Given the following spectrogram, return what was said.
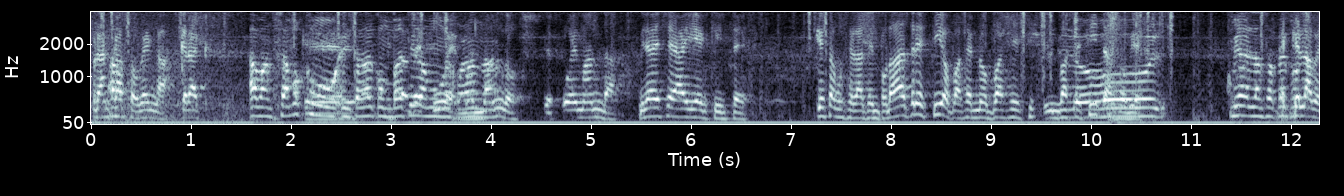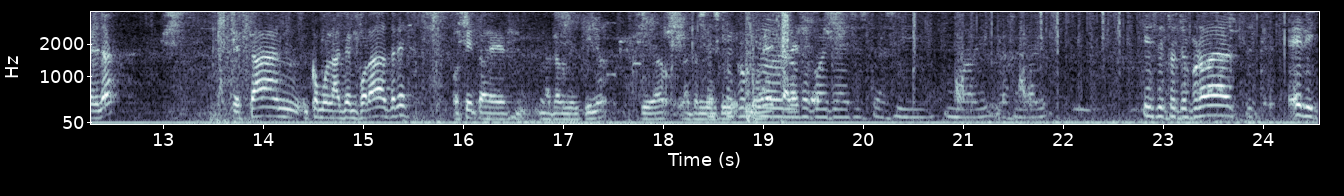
Francazo, venga, crack. Avanzamos como Que- en cada combate vamos mejorando. mandando, Después manda. Mira ese ahí en 15. ¿Qué estamos en la temporada 3, tío? ¿Para hacernos bases, basecitas o qué? Mira el Es lanzapepo. que la verdad. Están como en la temporada 3. Por cierto, eh, la tormentina. Cuidado, la Sí, es que tormentina. cogido el lanzacohetes este así, moradito, legendario. ¿Qué es esto? Temporada t- t- Eric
